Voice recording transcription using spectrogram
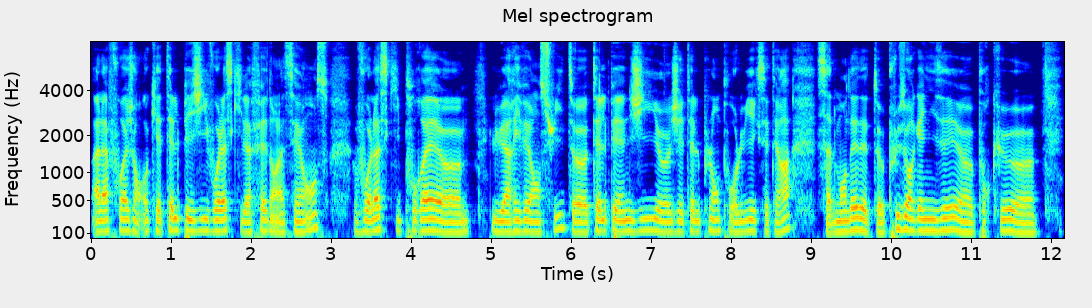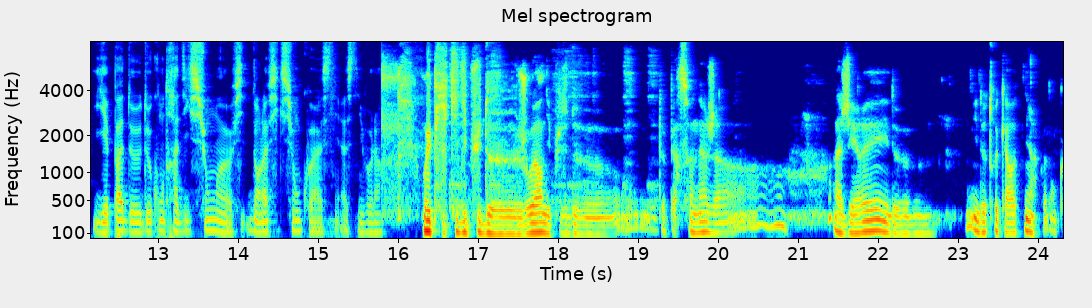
à la fois genre, ok, tel PJ, voilà ce qu'il a fait dans la séance, voilà ce qui pourrait lui arriver ensuite, tel PNJ, j'ai tel plan pour lui, etc. Ça demandait d'être plus organisé pour que il n'y ait pas de, de contradiction dans la fiction, quoi, à ce, niveau-là. Oui, puis qui dit plus de joueurs, dit plus de, de personnages à à, gérer et de, et de trucs à retenir. Quoi, donc.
